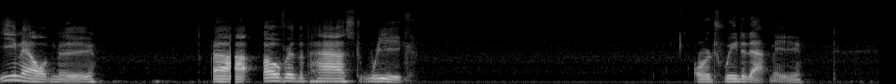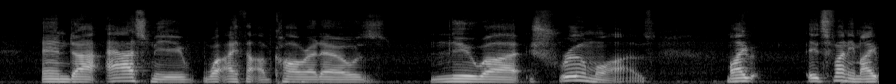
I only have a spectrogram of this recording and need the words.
emailed me uh, over the past week or tweeted at me and uh, asked me what I thought of Colorado's new uh, shroom laws. my it's funny my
